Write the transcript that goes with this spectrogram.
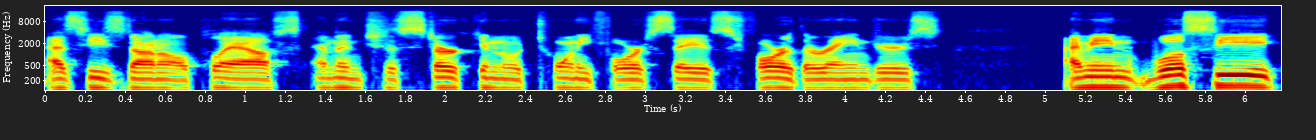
as he's done all playoffs. And then Shesterkin with 24 saves for the Rangers. I mean, we'll see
